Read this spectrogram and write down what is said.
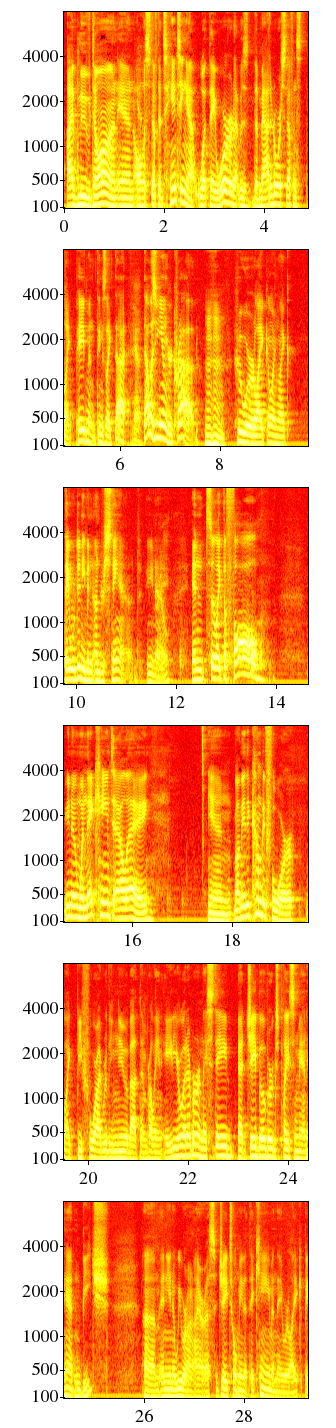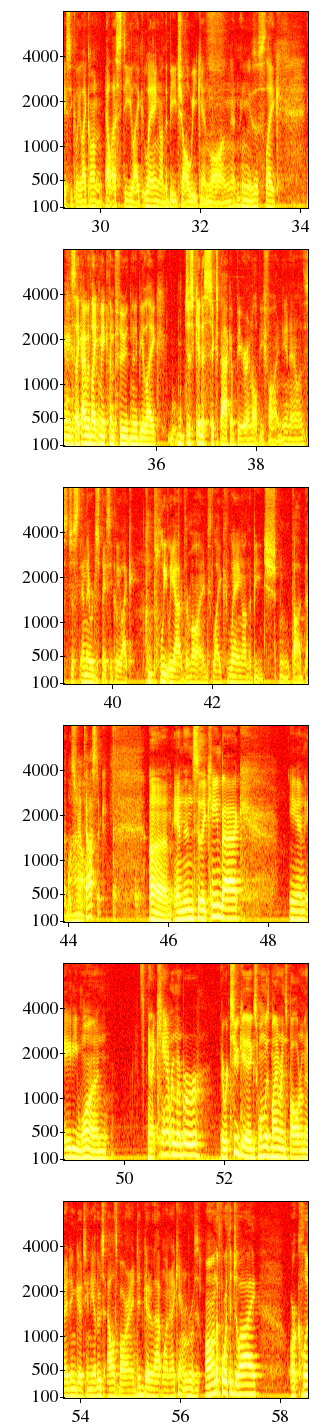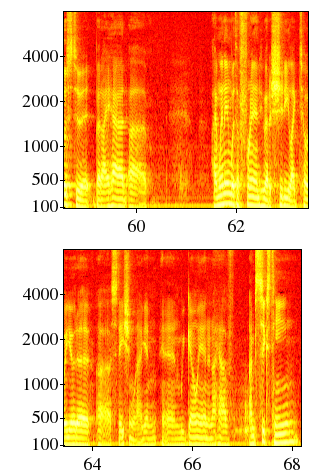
I've moved on, and all the stuff that's hinting at what they were, that was the Matador stuff and like pavement and things like that. Yeah. That was a younger crowd mm-hmm. who were like going like they were, didn't even understand, you know. Right. And so like the fall, you know, when they came to LA in well, I mean they'd come before, like before I really knew about them, probably in '80 or whatever, and they stayed at Jay Boberg's place in Manhattan Beach. Um, and you know we were on IRS. So Jay told me that they came and they were like basically like on LSD, like laying on the beach all weekend long. And he was just like, and he's like, I would like make them food, and they'd be like, just get a six pack of beer and I'll be fine. You know, it's just, and they were just basically like completely out of their mind, like laying on the beach, and thought that was Wow. fantastic. Um, and then so they came back in '81, and I can't remember. There were two gigs. One was Myron's Ballroom that I didn't go to, and the other was Al's Bar, and I did go to that one. And I can't remember if it was on the Fourth of July or close to it, but I had. Uh, I went in with a friend who had a shitty like Toyota uh, station wagon, and we go in, and I have. I'm 16,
